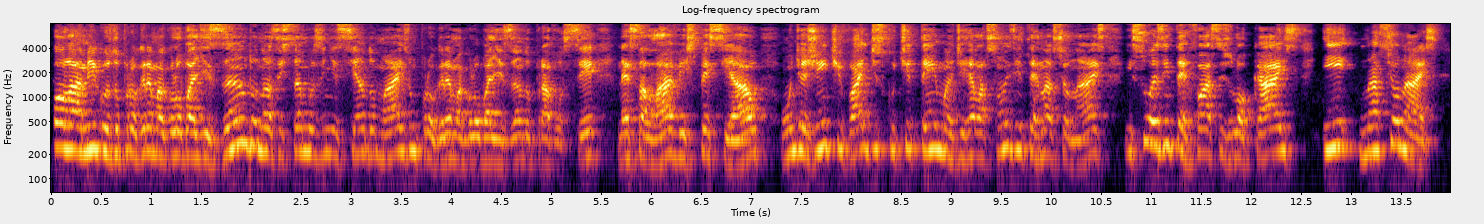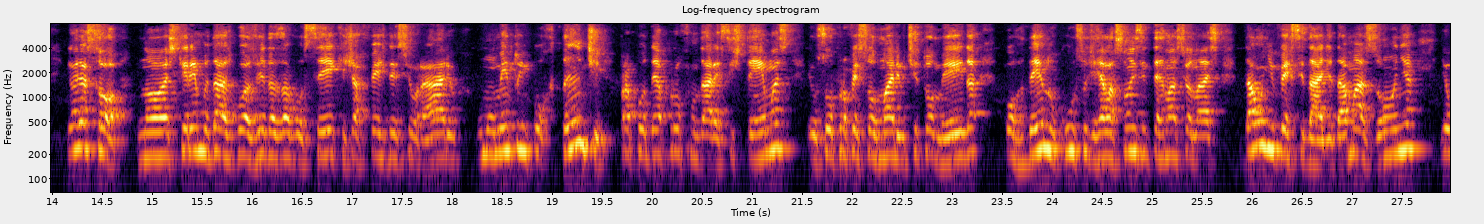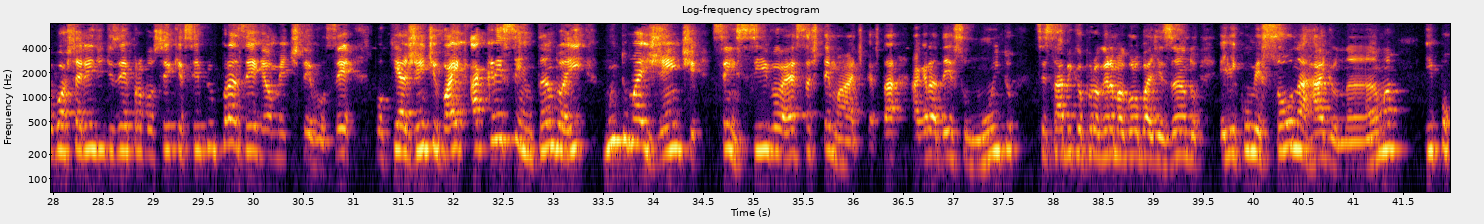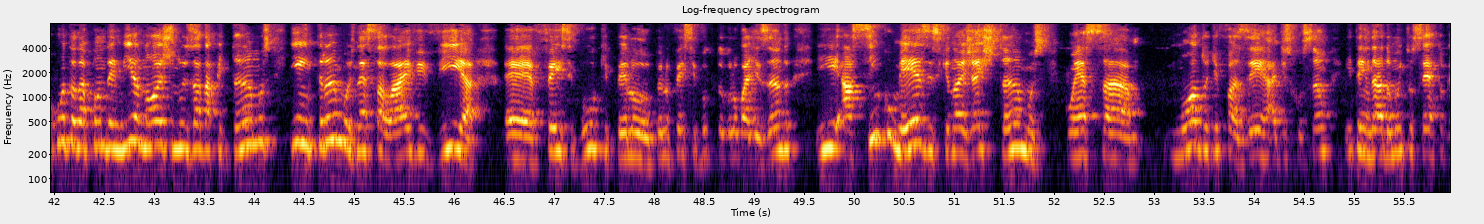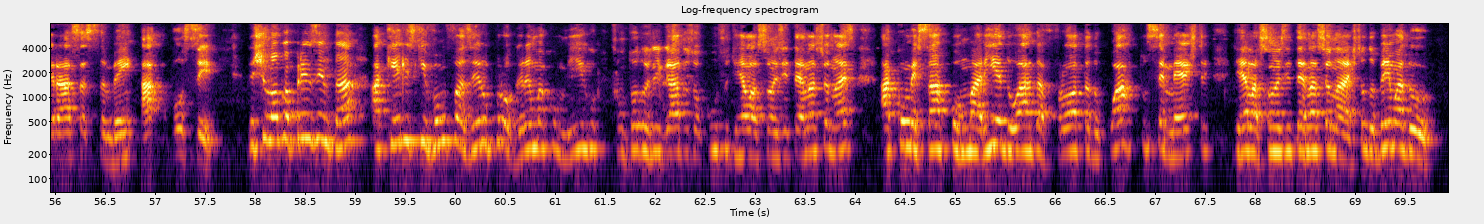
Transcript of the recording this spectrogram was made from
Olá, amigos do programa Globalizando. Nós estamos iniciando mais um programa Globalizando para você nessa live especial, onde a gente vai discutir temas de relações internacionais e suas interfaces locais e nacionais. E olha só, nós queremos dar as boas-vindas a você que já fez desse horário um momento importante para poder aprofundar esses temas. Eu sou o professor Mário Tito Almeida, coordeno o curso de Relações Internacionais da Universidade da Amazônia. Eu gostaria de dizer para você que é sempre um prazer realmente ter você, porque a gente vai acrescentando aí muito mais gente sensível a essas temáticas, tá? Agradeço muito. Você sabe que o programa Globalizando, ele começou na Rádio Nama, e por conta da pandemia nós nos adaptamos e entramos nessa live via é, Facebook, pelo, pelo Facebook do Globalizando, e há cinco meses que nós já estamos com essa modo de fazer a discussão e tem dado muito certo graças também a você. Deixa eu logo apresentar aqueles que vão fazer o programa comigo, são todos ligados ao curso de Relações Internacionais, a começar por Maria Eduarda Frota, do quarto semestre de Relações Internacionais. Tudo bem, Madu?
